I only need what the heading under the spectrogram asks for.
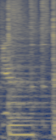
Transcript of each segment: yeah.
